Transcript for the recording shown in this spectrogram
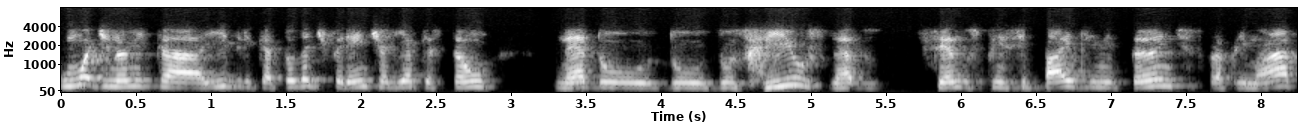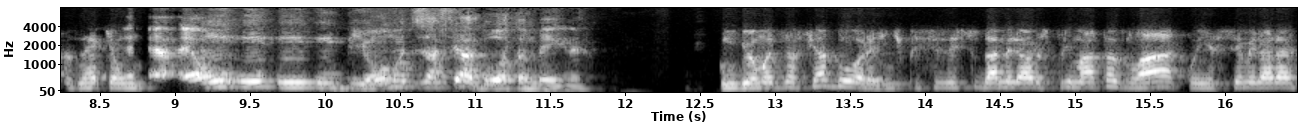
uma dinâmica hídrica toda diferente ali, a questão né, do, do, dos rios, né, sendo os principais limitantes para primatas, né? Que é um, é, é um, um, um, bioma desafiador também, né? Um bioma desafiador. A gente precisa estudar melhor os primatas lá, conhecer melhor a,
